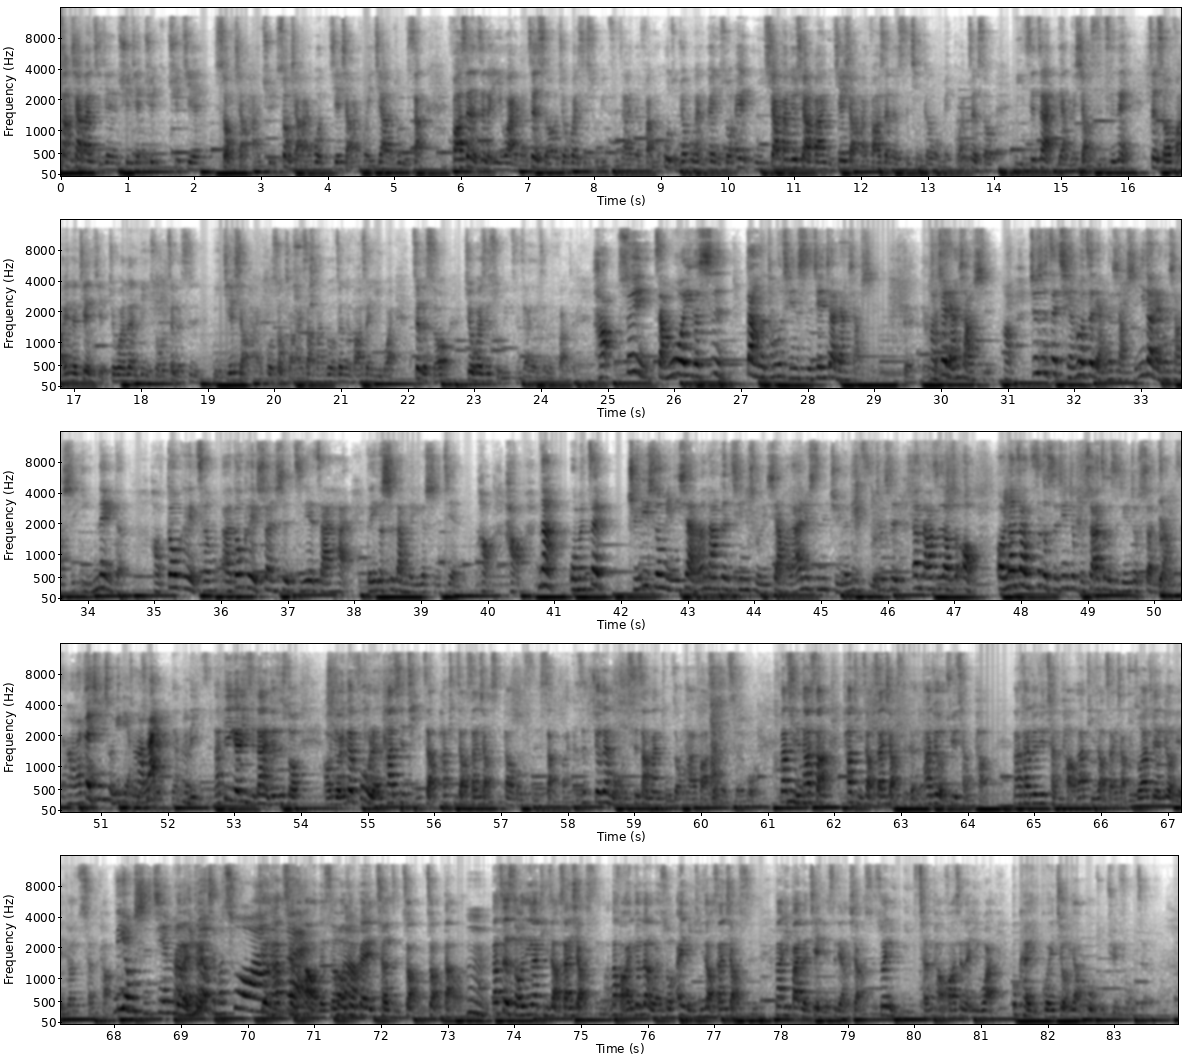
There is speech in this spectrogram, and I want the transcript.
上下班之间的区间去去接送小孩去送小孩或接小孩回家的路上发生了这个意外的，这时候就会是属于职灾的范围，雇主就不可能跟你说，哎、欸，你下班就下班，你接小孩发生的事情跟我没关。这时候你是在两个小时之内，这时候法院的见解就会认定说，这个是你接小孩或送小孩上班，如果真的发生意外，这个时候就会是属于职灾的这个范围。好，所以掌握一个适当的通勤时间叫两小时。对，好，叫两小时，好，就是在前后这两个小时，一到两个小时以内的，好，都可以称啊、呃，都可以算是职业灾害的一个适当的一个时间，好，好，那我们再举例说明一下，让大家更清楚一下，好，来，安律师，你举个例子，就是让大家知道说，哦，哦，那这样这个时间就不算，这个时间就算这样子，好，来更清楚一点，好，来，两个例子，那第一个例子当然就是说。哦，有一个富人，他是提早，他提早三小时到公司上班，可是就在某一次上班途中，他发生了车祸。那其实他上，他提早三小时，可能他就有去晨跑，那他就去晨跑，他提早三小时，比如说他今天六点就晨跑，利用时间嘛，对，也没有什么错啊。就他晨跑的时候就被车子撞撞到了，嗯，那这时候应该提早三小时嘛，那法院就认为说，哎，你提早三小时，那一般的见解是两小时，所以你你晨跑发生了意外，不可以归咎要雇主去负责。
